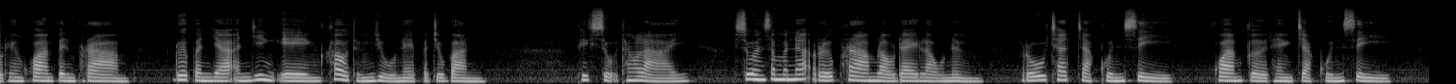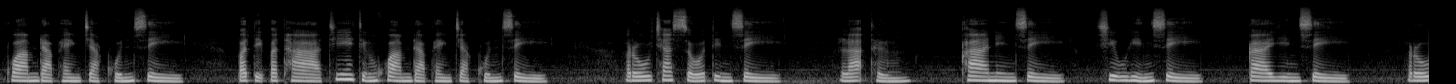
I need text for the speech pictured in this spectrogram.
ชน์แห่งความเป็นพรามด้วยปัญญาอันยิ่งเองเข้าถึงอยู่ในปัจจุบัน ภิกษุทั้งหลาย ส่วนสมณะหรือพราหมณ์เหล่าใดเหล่าหนึ่ง รู้ชัดจากขุนสีความเกิดแห่งจากขุนสีความดับแห่งจากขุนสีปฏิปทาที่ถึงความดับแห่งจากขุนสีรู้ชัดโสตินสีละถึง คานินสีชิวหินสีกายินสีรู้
